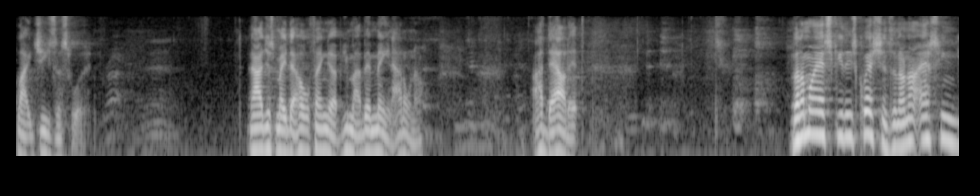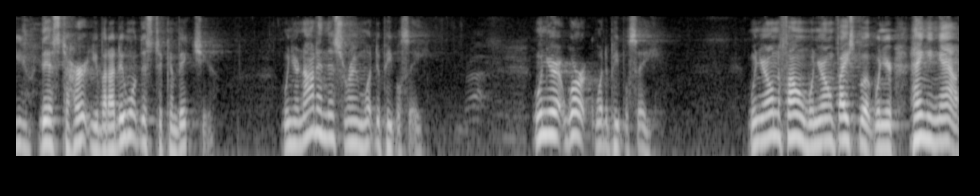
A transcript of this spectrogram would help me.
like Jesus would. Now, I just made that whole thing up. You might have been mean. I don't know. I doubt it. But I'm going to ask you these questions, and I'm not asking you this to hurt you, but I do want this to convict you. When you're not in this room, what do people see? When you're at work, what do people see? When you're on the phone, when you're on Facebook, when you're hanging out,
